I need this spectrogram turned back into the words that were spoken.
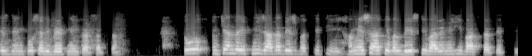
इस दिन को सेलिब्रेट नहीं कर सकता। तो उनके अंदर इतनी ज़्यादा देशभक्ति थी हमेशा केवल देश के बारे में ही बात करते थे।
